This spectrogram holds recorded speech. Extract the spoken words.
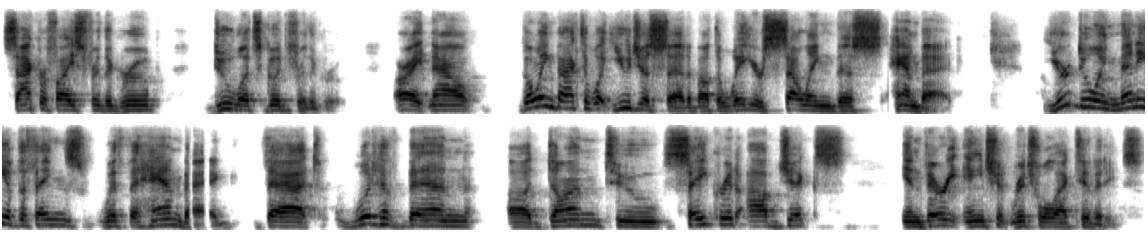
sacrifice for the group do what's good for the group. All right now going back to what you just said about the way you're selling this handbag, you're doing many of the things with the handbag that would have been uh, done to sacred objects in very ancient ritual activities.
